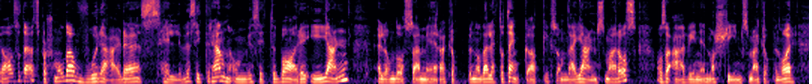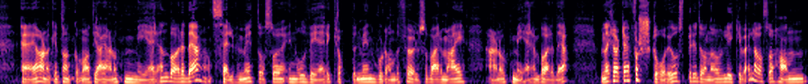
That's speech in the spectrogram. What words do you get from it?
Ja, så Det er et spørsmål da, hvor er det selve sitter hen? Om vi sitter bare i hjernen, eller om det også er mer av kroppen. Og Det er lett å tenke at liksom, det er hjernen som er oss, og så er vi inne i en maskin som er kroppen vår. Eh, jeg har nok en tanke om at jeg er nok mer enn bare det. At selvet mitt også involverer kroppen min, hvordan det føles å være meg, er nok mer enn bare det. Men det er klart, jeg forstår jo Spiridonov likevel. altså Han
